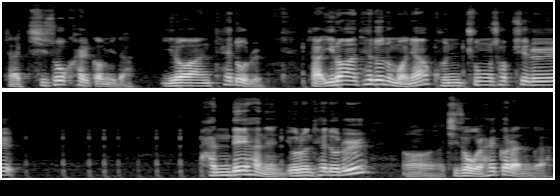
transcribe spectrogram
자, 지속할 겁니다. 이러한 태도를. 자, 이러한 태도는 뭐냐? 곤충 섭취를 반대하는 이런 태도를 어, 지속을 할 거라는 거야.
